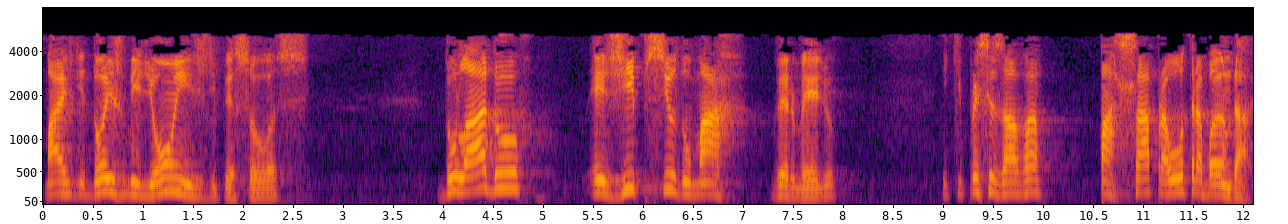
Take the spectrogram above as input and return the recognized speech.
mais de 2 milhões de pessoas, do lado egípcio do Mar Vermelho, e que precisava passar para outra banda.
